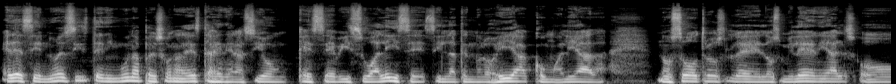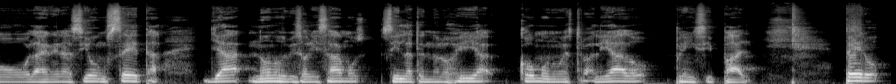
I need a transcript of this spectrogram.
Es decir, no existe ninguna persona de esta generación que se visualice sin la tecnología como aliada. Nosotros, los millennials o la generación Z, ya no nos visualizamos sin la tecnología como nuestro aliado principal. Pero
